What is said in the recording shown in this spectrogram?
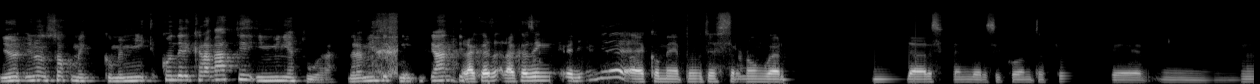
Io, io non so come, come mi, con delle cravatte in miniatura, veramente terrificanti. La cosa, la cosa incredibile è come potessero non guardarsi e rendersi conto che... che mm,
